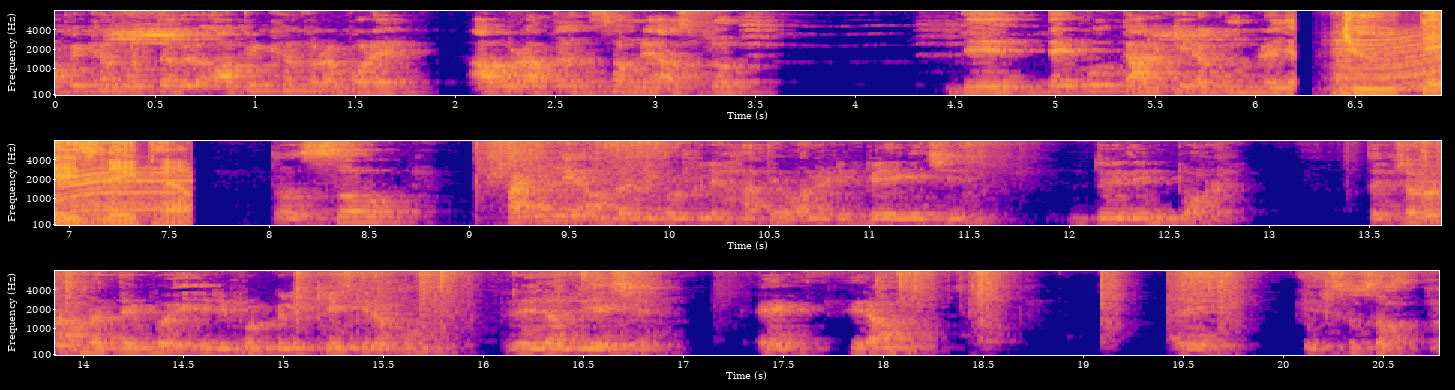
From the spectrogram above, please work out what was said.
অপেক্ষা করতে হবে। অপেক্ষা করার পরে আবার আপনাদের সামনে আসলো যে দেখব কার কীরকম রেজাল্ট. তো সো ফাইনালি আমরা রিপোর্টগুলি হাতে অলরেডি পেয়ে গেছি দুই দিন পর। তো চলুন আমরা দেখব এই রিপোর্টগুলি কে কীরকম রেজাল্ট দিয়েছে। এক সিরাম এই সুস্বাস্থ্য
